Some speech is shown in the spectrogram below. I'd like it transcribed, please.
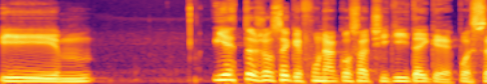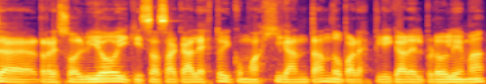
Y, y esto yo sé que fue una cosa chiquita y que después se resolvió y quizás acá la estoy como agigantando para explicar el problema,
